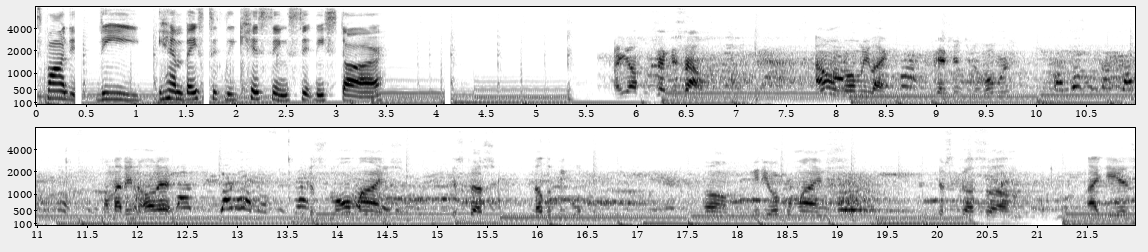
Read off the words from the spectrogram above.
Responded the him basically kissing Sydney Starr. Hey y'all, so check this out. I don't normally like pay attention to rumors. I'm not into all that. The small minds discuss other people. Um, mediocre minds discuss um, ideas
